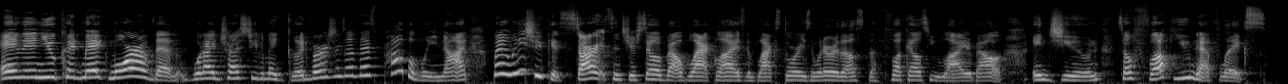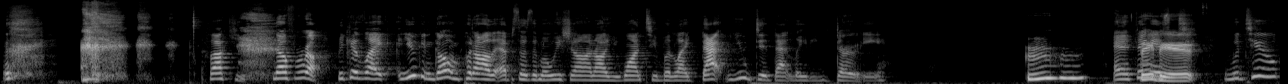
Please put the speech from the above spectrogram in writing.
And then you could make more of them. Would I trust you to make good versions of this? Probably not. But at least you could start since you're so about black lives and black stories and whatever else the fuck else you lied about in June. So fuck you, Netflix. fuck you. No, for real. Because like you can go and put all the episodes of Moesha on all you want to, but like that you did that lady dirty. Mm-hmm. And the thing they is, did. with two,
